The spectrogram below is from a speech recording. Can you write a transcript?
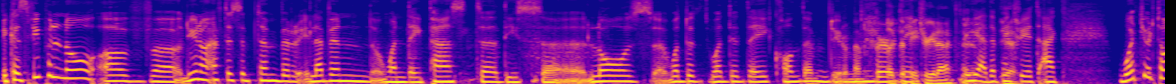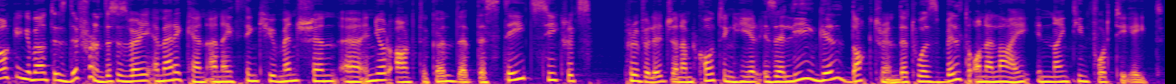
Because people know of, uh, you know, after September 11, when they passed uh, these uh, laws, uh, what did what did they call them? Do you remember? Like the They- Patriot Act? Yeah, the Yeah. Patriot Act. What you're talking about is different. This is very American, and I think you mentioned uh, in your article that the state secrets privilege, and I'm quoting here, is a legal doctrine that was built on a lie in 1948.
